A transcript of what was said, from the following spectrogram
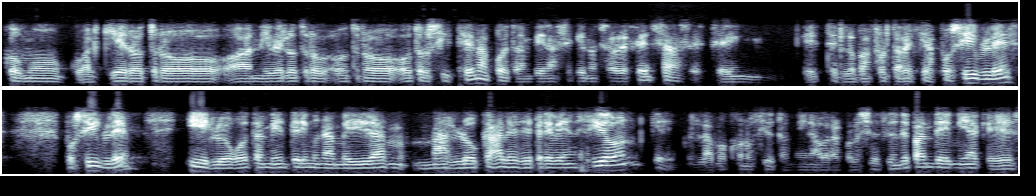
como cualquier otro a nivel otro otro otro sistema pues también hace que nuestras defensas estén este, lo más fortalecidas posibles, posible, y luego también tenemos unas medidas más locales de prevención, que la hemos conocido también ahora con la situación de pandemia, que es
